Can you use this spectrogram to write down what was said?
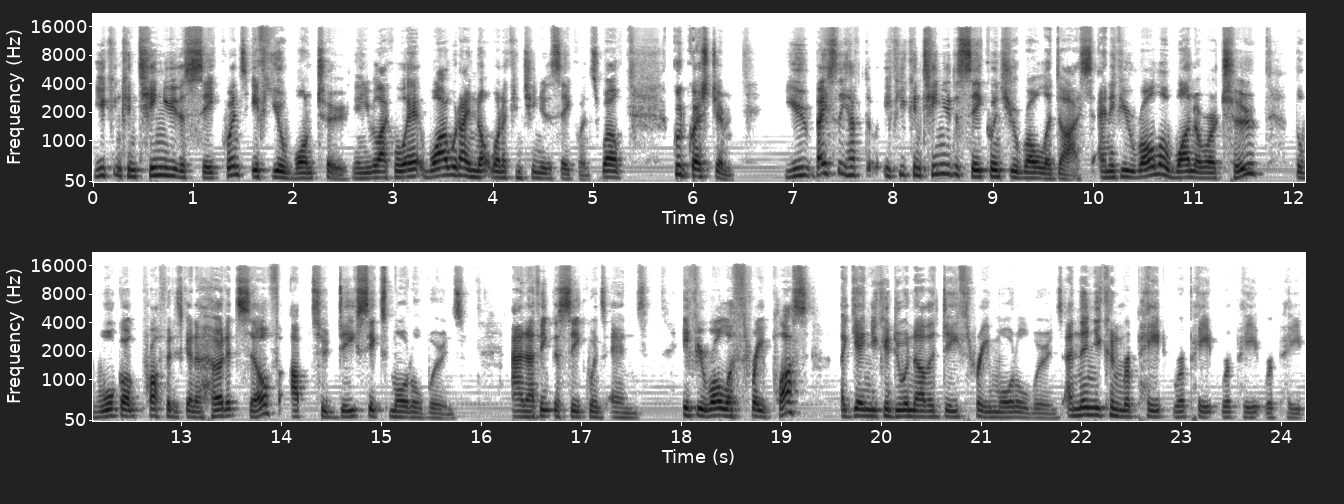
you can continue the sequence if you want to. And you're like well eh, why would i not want to continue the sequence? Well good question. You basically have to if you continue the sequence you roll a dice. And if you roll a one or a two the wurrgog prophet is going to hurt itself up to d6 mortal wounds. And i think the sequence ends. If you roll a three plus again you can do another d3 mortal wounds and then you can repeat repeat repeat repeat.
